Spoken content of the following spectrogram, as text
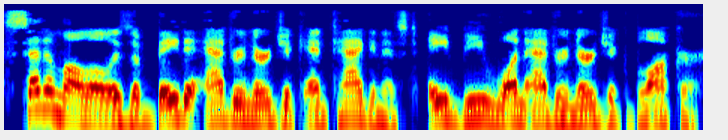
Cetemalol is a beta-adrenergic antagonist, a B1 adrenergic blocker.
